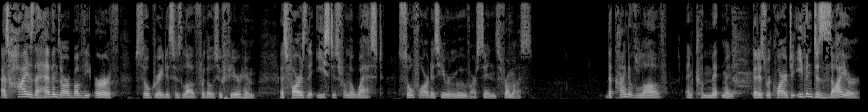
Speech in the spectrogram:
as high as the heavens are above the earth, so great is his love for those who fear him. As far as the east is from the west, so far does he remove our sins from us. The kind of love and commitment that is required to even desire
